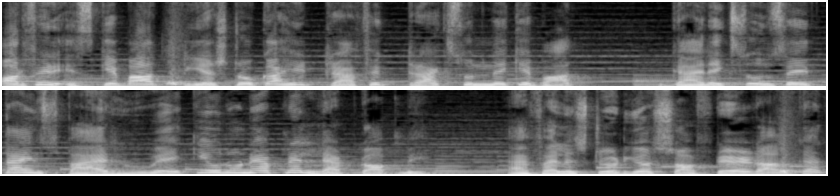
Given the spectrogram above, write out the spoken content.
और फिर इसके बाद टियस्टो का ही ट्रैफ़िक ट्रैक सुनने के बाद, गैरिक्स उनसे इतना इंस्पायर हुए कि उन्होंने अपने लैपटॉप में एफ़ एल स्टूडियो सॉफ्टवेयर डालकर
